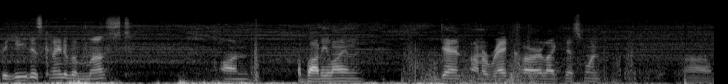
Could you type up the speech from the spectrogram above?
The heat is kind of a must on a body line dent on a red car like this one. Um,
